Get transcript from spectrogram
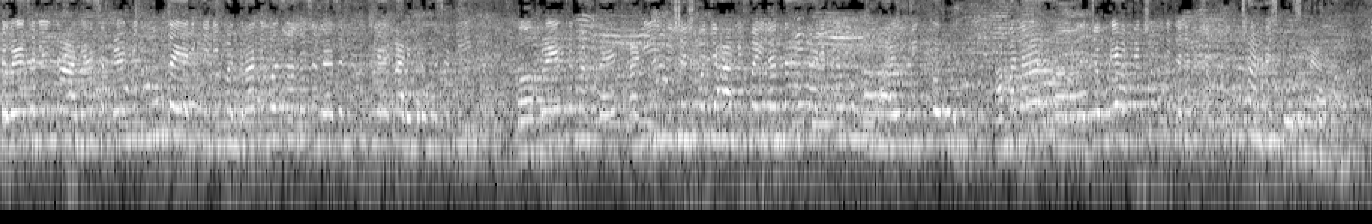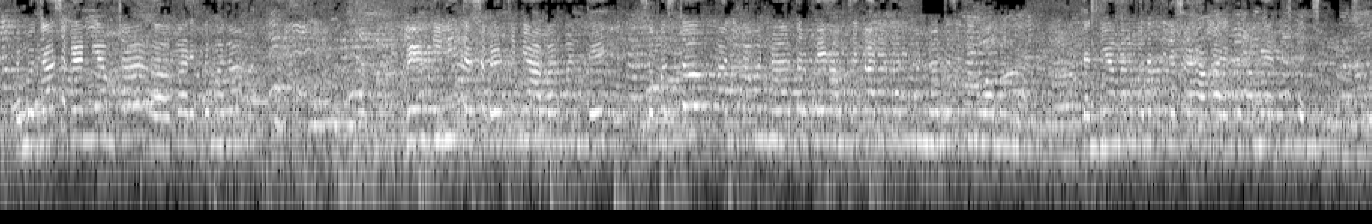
सगळ्या जणी इथं आल्या सगळ्यांनी खूप तयारी केली पंधरा दिवस झालं सगळ्या जणी खूप या कार्यक्रमासाठी अ, प्रयत्न करत आहेत आणि विशेष म्हणजे आम्ही पहिल्यांदा हा कार्यक्रम अ, आयोजित करून आम्हाला अ, जेवढी अपेक्षा होती त्याच्यापेक्षा खूप छान रिस्पॉन्स मिळाला त्यामुळे ज्या सगळ्यांनी आमच्या अ, कार्यक्रमाला भेट दिली. त्या सगळ्यांचे मी आभार मानते. समस्त कालिका मंडळातर्फे आमचे कार्यकारी मंडळ तसेच युवा मंडळ त्यांनी आम्हाला मदत केल्याशिवाय हा कार्यक्रम आम्ही अरेंज करू शकलो नसतो.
